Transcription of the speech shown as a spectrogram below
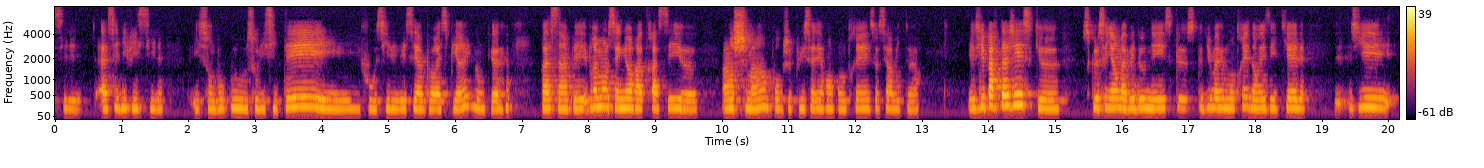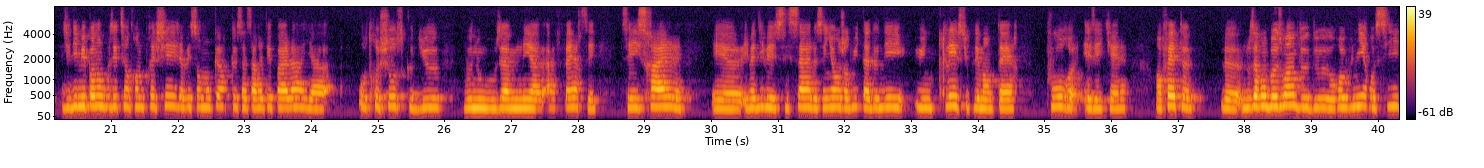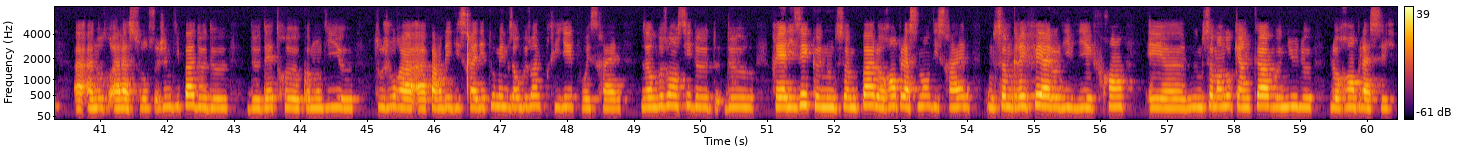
assez difficile ils sont beaucoup sollicités et il faut aussi les laisser un peu respirer. Donc, euh, pas simple. Et vraiment, le Seigneur a tracé euh, un chemin pour que je puisse aller rencontrer ce serviteur. Et j'ai partagé ce que, ce que le Seigneur m'avait donné, ce que, ce que Dieu m'avait montré dans Ézéchiel. J'ai dit, mais pendant que vous étiez en train de prêcher, j'avais sur mon cœur que ça s'arrêtait pas là. Il y a autre chose que Dieu veut nous amener à, à faire. C'est Israël. Et euh, il m'a dit, mais c'est ça, le Seigneur aujourd'hui t'a donné une clé supplémentaire pour Ézéchiel. En fait, le, nous avons besoin de, de revenir aussi à, à, notre, à la source. Je ne dis pas de d'être, de, comme on dit, euh, toujours à, à parler d'Israël et tout, mais nous avons besoin de prier pour Israël. Nous avons besoin aussi de, de, de réaliser que nous ne sommes pas le remplacement d'Israël. Nous sommes greffés à l'olivier franc et euh, nous ne sommes en aucun cas venus le, le remplacer.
